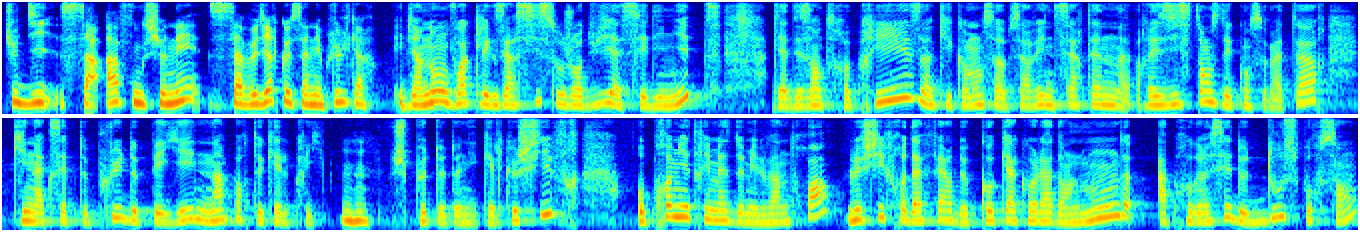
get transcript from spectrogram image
Tu dis ça a fonctionné, ça veut dire que ça n'est plus le cas. Eh bien non, on voit que l'exercice aujourd'hui a ses limites. Il y a des entreprises qui commencent à observer une certaine résistance des consommateurs qui n'acceptent plus de payer n'importe quel prix. Mhm. Je peux te donner quelques chiffres. Au premier trimestre 2023, le chiffre d'affaires de Coca-Cola dans le monde a progressé de 12%,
